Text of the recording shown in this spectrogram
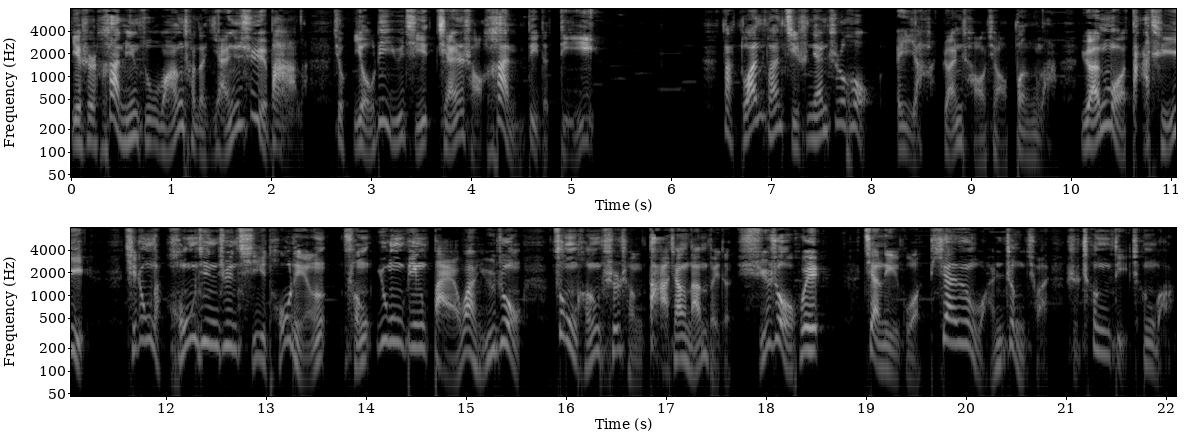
也是汉民族王朝的延续罢了，就有利于其减少汉地的敌意。那短短几十年之后，哎呀，元朝就要崩了，元末大起义。其中呢，红巾军起义头领曾拥兵百万余众，纵横驰骋大江南北的徐寿辉，建立过天完政权，是称帝称王，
